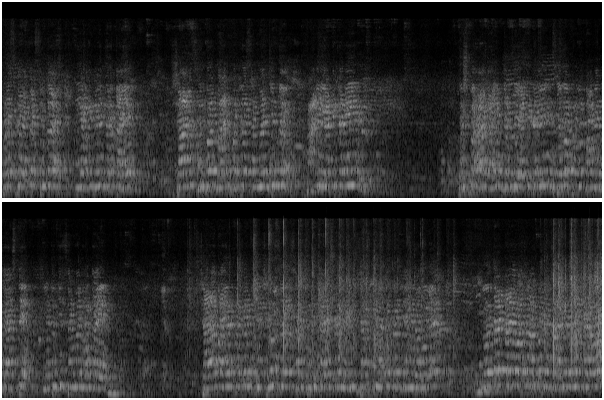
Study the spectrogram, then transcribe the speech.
पुरस्काराचा स्वीकार या ठिकाणी करत आहे. शाल श्रीफळ मानपत्र सन्मान चिन्ह आणि या ठिकाणी पुष्पहार त्यांचे या ठिकाणी सर्व प्रमुख पाहुण्यांच्या हस्ते यथोचित सन्मान होत आहे. शाळा बाहेर उपक्रम शैक्षणिक सांस्कृतिक कार्यक्रम नवीन उपक्रम त्यांनी राबवले. जोरदार टाळ्या वाजून आपण अभिनंदन करावं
